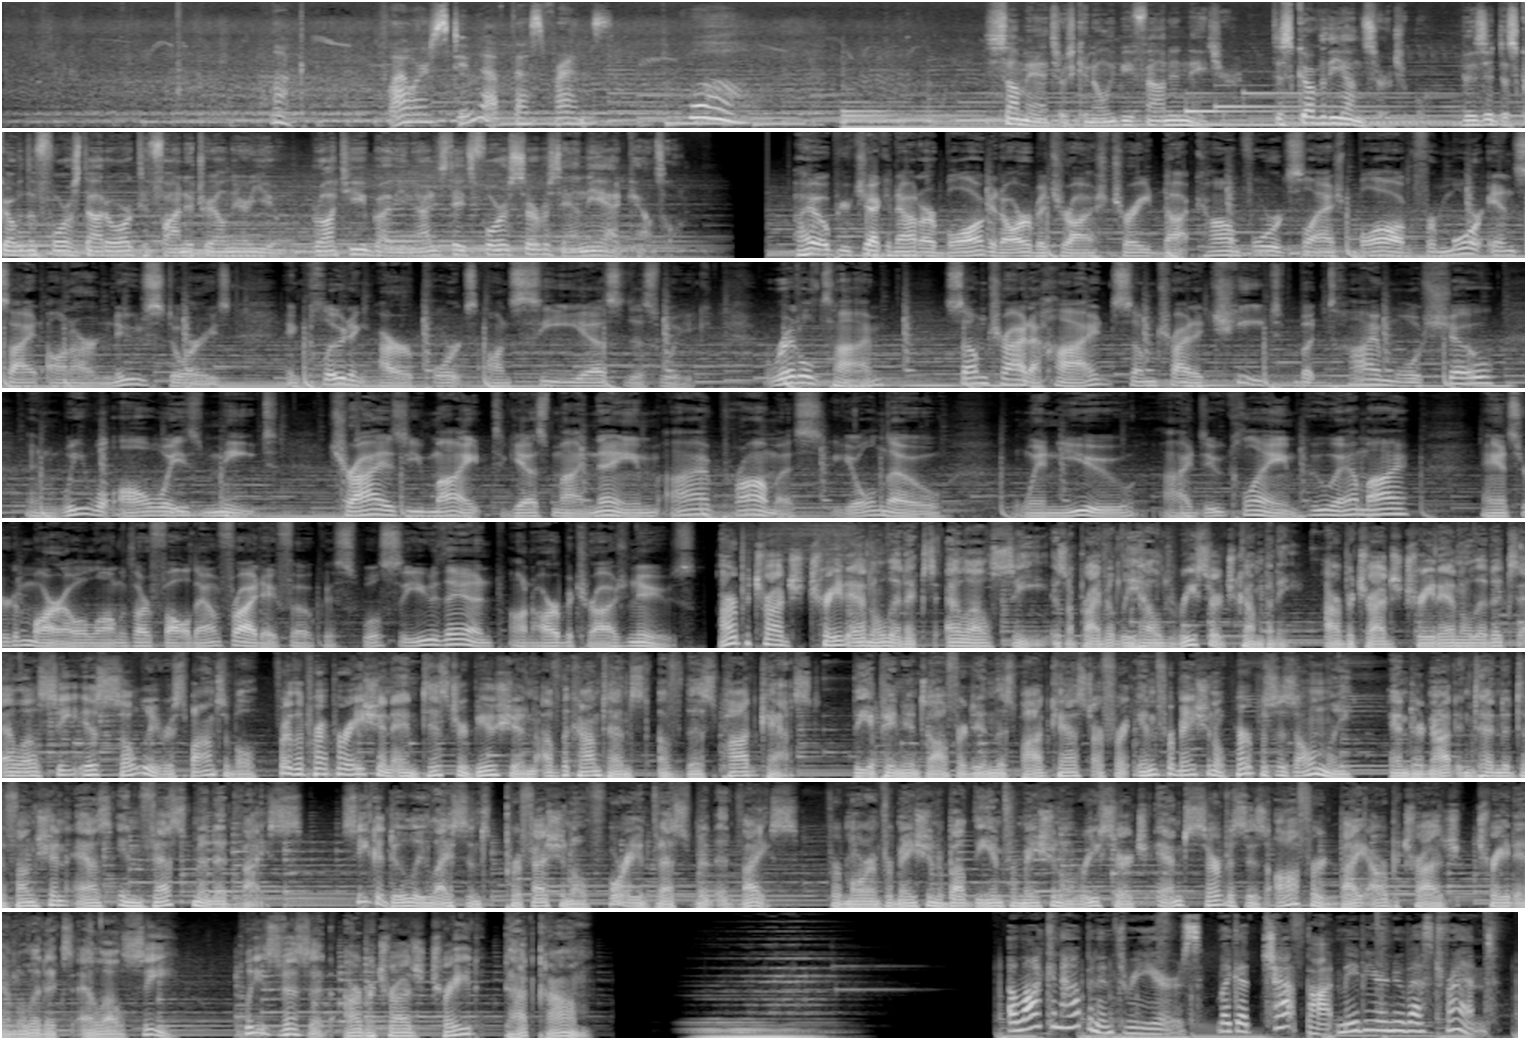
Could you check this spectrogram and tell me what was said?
Look, flowers do have best friends. Whoa. Some answers can only be found in nature. Discover the unsearchable. Visit discovertheforest.org to find a trail near you. Brought to you by the United States Forest Service and the Ad Council. I hope you're checking out our blog at arbitragetrade.com forward slash blog for more insight on our news stories, including our reports on CES this week. Riddle time. Some try to hide, some try to cheat, but time will show and we will always meet. Try as you might to guess my name, I promise you'll know when you, I do claim, who am I? Answer tomorrow along with our Fall Down Friday focus. We'll see you then on Arbitrage News. Arbitrage Trade Analytics LLC is a privately held research company. Arbitrage Trade Analytics LLC is solely responsible for the preparation and distribution of the contents of this podcast. The opinions offered in this podcast are for informational purposes only and are not intended to function as investment advice. Seek a duly licensed professional for investment advice. For more information about the informational research and services offered by Arbitrage Trade Analytics LLC, please visit arbitragetrade.com. A lot can happen in three years, like a chatbot may be your new best friend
